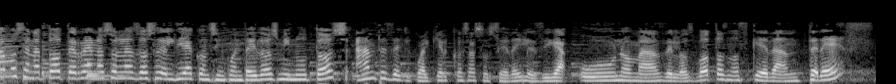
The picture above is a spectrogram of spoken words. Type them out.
En A Todo Terreno, son las 12 del día con 52 minutos. Antes de que cualquier cosa suceda y les diga uno más de los votos, nos quedan tres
